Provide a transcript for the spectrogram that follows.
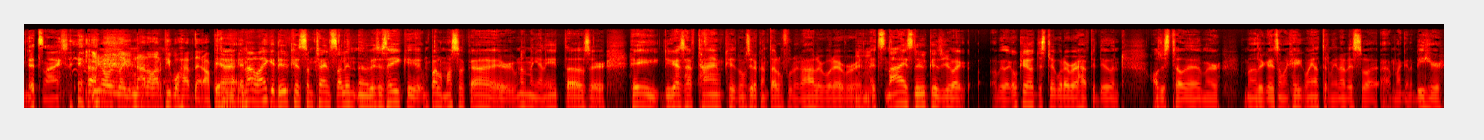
it's nice. you know, like not a lot of people have that opportunity. yeah, and I like it, dude. Because sometimes salen a veces, hey, que un palomazo acá, or unas mañanitas, or hey, do you guys have time? Because vamos a ir a cantar un funeral or whatever. And mm-hmm. it's nice, dude. Because you're like, I'll be like, okay, I'll just do whatever I have to do, and I'll just tell them or my other guys. I'm like, hey, voy a terminar eso. I, I'm not gonna be here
